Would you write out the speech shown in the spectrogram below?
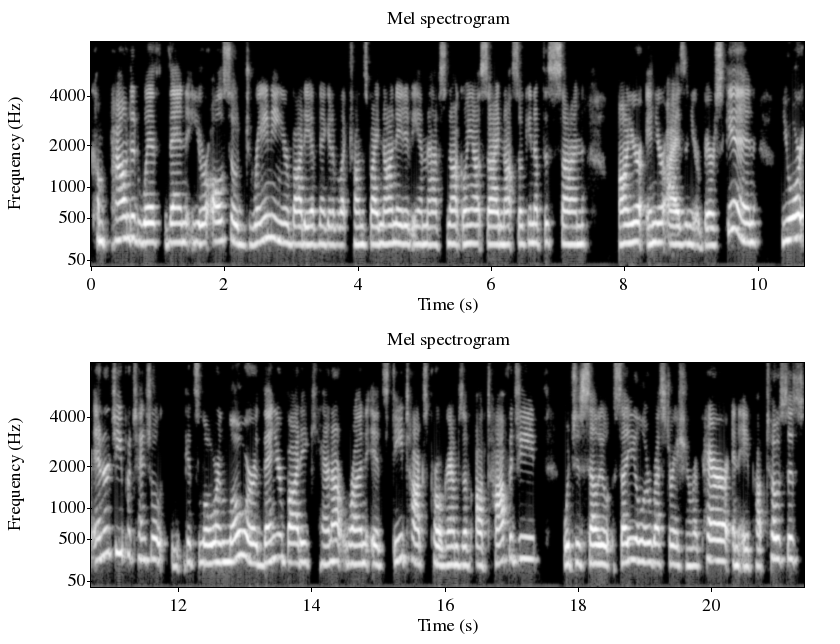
compounded with then you're also draining your body of negative electrons by non-native emfs not going outside not soaking up the sun on your in your eyes and your bare skin your energy potential gets lower and lower, then your body cannot run its detox programs of autophagy, which is cellular, cellular restoration repair, and apoptosis,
